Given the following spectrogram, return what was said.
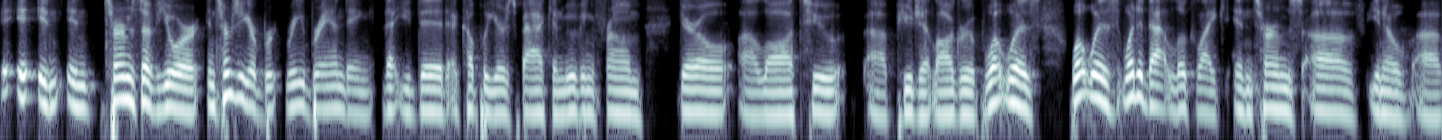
In in terms of your in terms of your rebranding that you did a couple years back and moving from Gerl uh, Law to uh, Puget Law Group. What was what was what did that look like in terms of you know uh,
